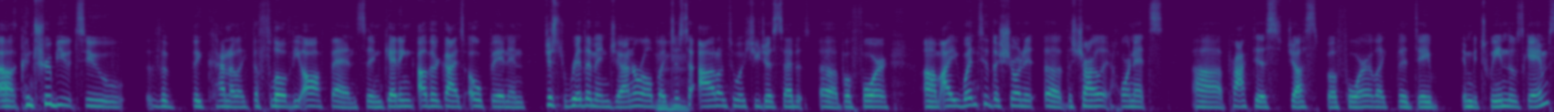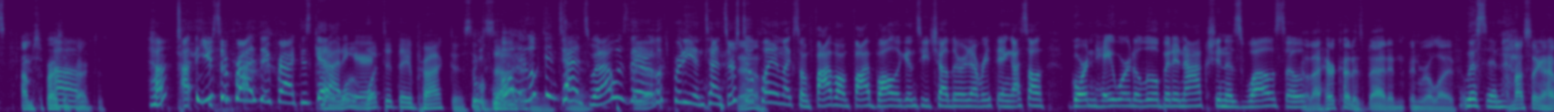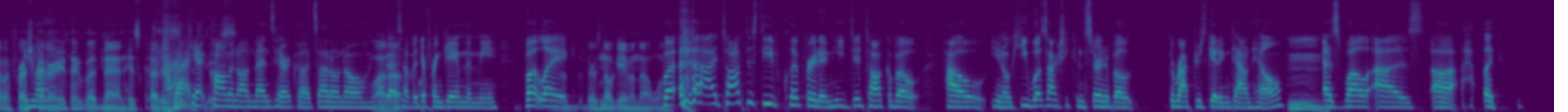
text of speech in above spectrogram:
uh, contribute to the the kind of like the flow of the offense and getting other guys open and just rhythm in general. But just to add on to what you just said uh, before, um, I went to the Charlotte uh, the Charlotte Hornets uh, practice just before like the day in between those games. I'm surprised um, they practice. Huh? Uh, you surprised they practiced? Get Yeah, out of what, here. What did they practice Exactly. Well, exactly? it looked intense. When I was there, Yeah. it looked pretty intense. They're still Yeah. playing like some five on five ball against each other and everything. I saw Gordon Hayward a little bit in action as well. So No, that haircut is bad in, in real life. listen, I'm not saying I have a fresh cut or anything, but man, his cut is. I can't comment on men's haircuts. I don't know. You guys that- have a different game than me. But like, There's no game in that one. but I talked to Steve Clifford and he did talk about how, you know, he was actually concerned about the Raptors getting downhill Mm. as well as uh, like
